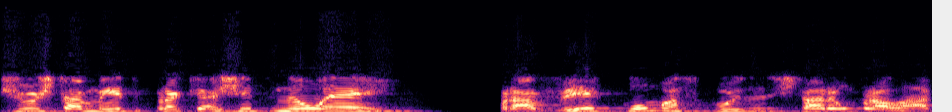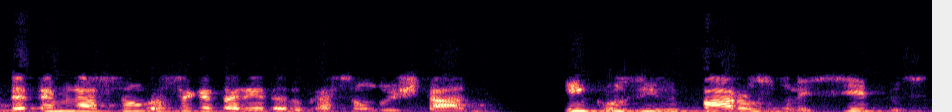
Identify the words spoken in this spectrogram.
justamente para que a gente não erre, para ver como as coisas estarão para lá. A determinação da Secretaria da Educação do Estado, inclusive para os municípios,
